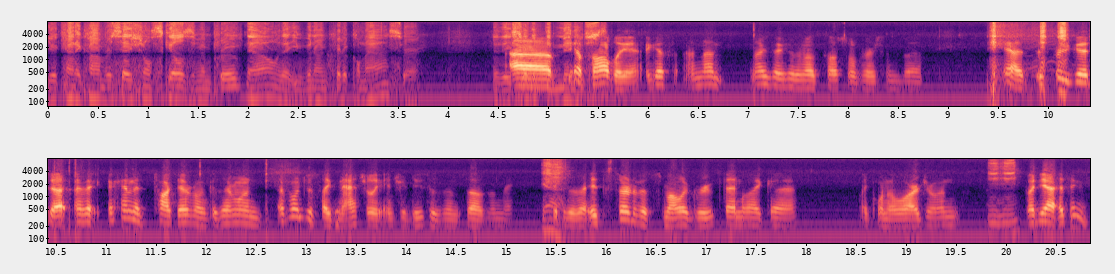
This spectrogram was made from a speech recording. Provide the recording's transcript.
your kind of conversational skills have improved now that you've been on critical mass, or are they sort Uh, yeah, probably. I guess I'm not not exactly the most social person, but yeah, it's, it's pretty good. I, I, I kind of talk to everyone because everyone everyone just like naturally introduces themselves when they Yeah. get to the, It's sort of a smaller group than like uh like one of the larger ones. Mm-hmm. But yeah, I think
